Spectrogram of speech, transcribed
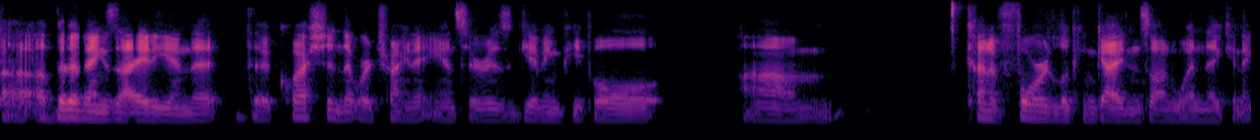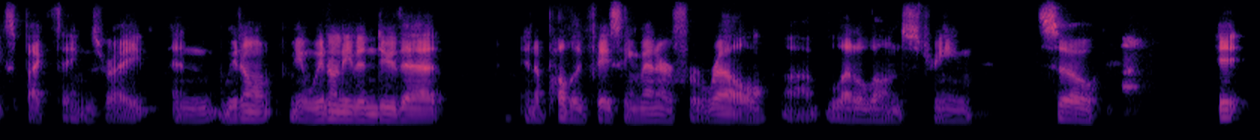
a bit of anxiety in that the question that we're trying to answer is giving people um, kind of forward-looking guidance on when they can expect things, right? And we don't, I mean, we don't even do that in a public-facing manner for RHEL, uh, let alone stream. So it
